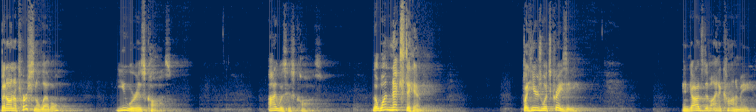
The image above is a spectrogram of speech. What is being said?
But on a personal level, you were his cause. I was his cause. The one next to him. But here's what's crazy. In God's divine economy,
